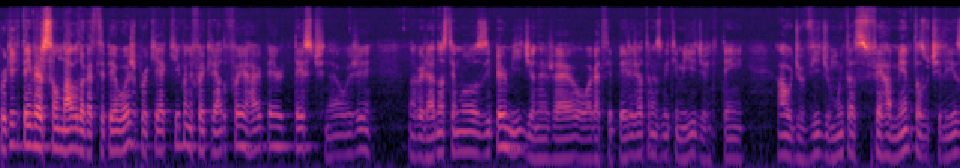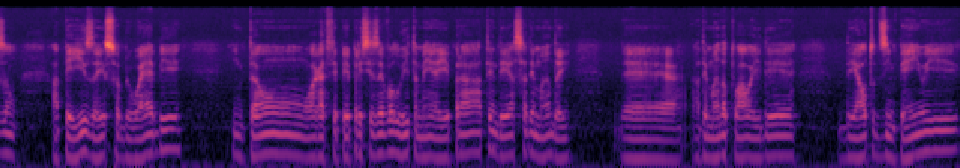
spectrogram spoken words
Por que, que tem versão nova do HTTP hoje? Porque aqui, quando foi criado, foi Hypertext. Né? Hoje, na verdade, nós temos hipermídia. Né? Já é, o HTTP ele já transmite mídia, a gente tem áudio, vídeo, muitas ferramentas utilizam APIs aí sobre o web. Então, o HTTP precisa evoluir também aí para atender essa demanda aí é, a demanda atual aí de, de alto desempenho e,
